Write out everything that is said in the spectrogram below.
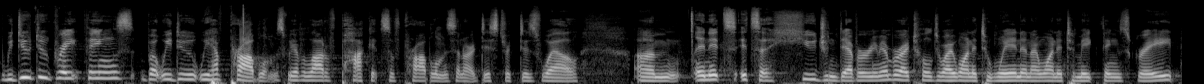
we do do great things, but we do we have problems. We have a lot of pockets of problems in our district as well. Um, and it's it's a huge endeavor. Remember, I told you I wanted to win and I wanted to make things great.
